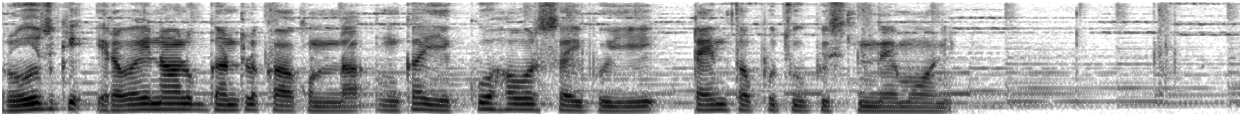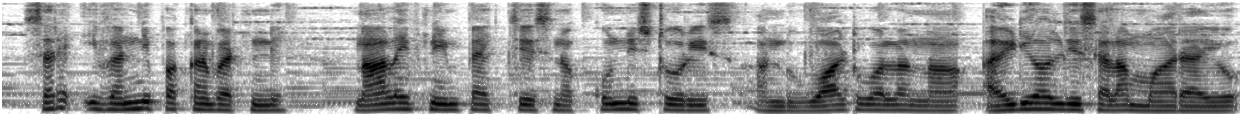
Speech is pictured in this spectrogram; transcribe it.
రోజుకి ఇరవై నాలుగు గంటలు కాకుండా ఇంకా ఎక్కువ హవర్స్ అయిపోయి టైం తప్పు చూపిస్తుందేమో అని. సరే ఇవన్నీ పక్కన పెట్టండి. నా లైఫ్ని ఇంపాక్ట్ చేసిన కొన్ని స్టోరీస్ అండ్ వాటి వల్ల నా ఐడియాలజీస్ ఎలా మారాయో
